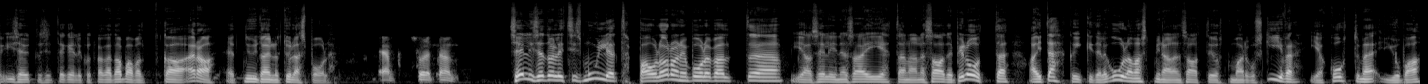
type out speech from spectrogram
ise ütlesid tegelikult väga tabavalt ka ära, et nüüd ainult ülespoole. jah, suured tänud sellised olid siis muljed Paul Aroni poole pealt äh, ja selline sai tänane saade Piloot. aitäh kõikidele kuulamast, mina olen saatejuht Margus Kiiver ja kohtume juba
